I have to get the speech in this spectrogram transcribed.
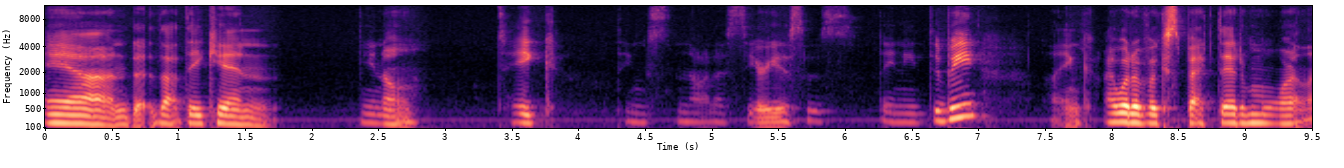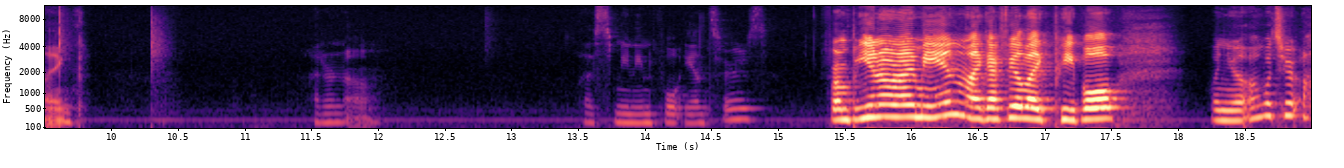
and that they can, you know, take things not as serious as they need to be. Like, I would have expected more, like, I don't know, less meaningful answers from, you know what I mean? Like, I feel like people, when you're, oh, what's your, oh,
